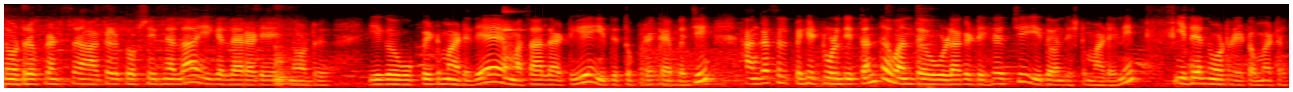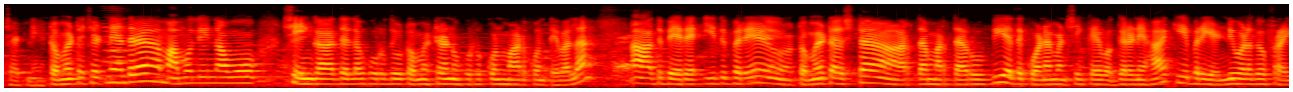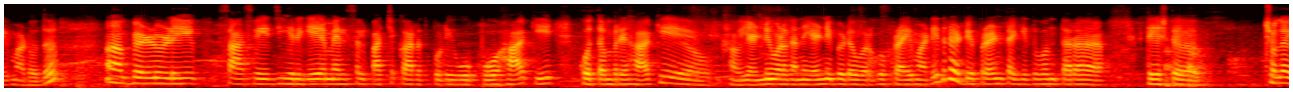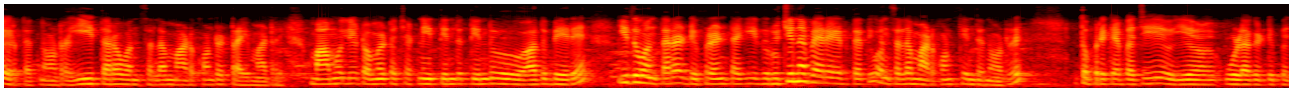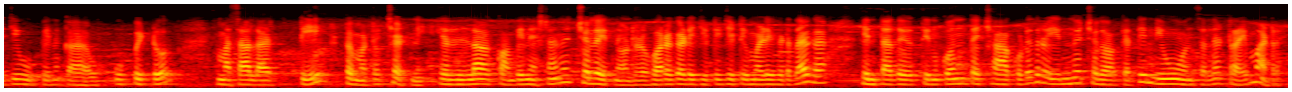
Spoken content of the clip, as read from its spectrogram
ನೋಡ್ರಿ ಫ್ರೆಂಡ್ಸ್ ಆಕಳು ತೋರಿಸಿದ್ನೆಲ್ಲ, ಈಗೆಲ್ಲ ರೆಡಿ ಆಯ್ತು ನೋಡಿರಿ. ಈಗ ಉಪ್ಪಿಟ್ಟು ಮಾಡಿದೆ, ಮಸಾಲ ಟೀ ಇದು ತುಪ್ಪರೆಕಾಯಿ ಬಜ್ಜಿ. ಹಂಗೆ ಸ್ವಲ್ಪ ಹಿಟ್ಟು ಉಳ್ದಿತ್ತಂತ ಒಂದು ಉಳ್ಳಾಗಡ್ಡಿ ಹೆಚ್ಚಿ ಇದೊಂದಿಷ್ಟು ಮಾಡೇನಿ. ಇದೇ ನೋಡಿರಿ ಟೊಮೆಟೊ ಚಟ್ನಿ. ಟೊಮೆಟೊ ಚಟ್ನಿ ಅಂದ್ರೆ ಮಾಮೂಲಿ ನಾವು ಶೇಂಗಾ, ಅದೆಲ್ಲ ಹುರಿದು ಟೊಮೆಟೊ ಹಣ್ಣು ಹುರ್ಕೊಂಡು ಮಾಡ್ಕೊತೇವಲ್ಲ, ಅದು ಬೇರೆ. ಇದು ಬರೀ ಟೊಮೆಟೊ ಅಷ್ಟ ಅರ್ಧಂಬರ್ಧ ರುಬ್ಬಿ, ಅದಕ್ಕೆ ಒಣಮೆಣ್ಸಿನ್ಕಾಯಿ ಒಗ್ಗರಣೆ ಹಾಕಿ, ಬರೀ ಎಣ್ಣೆ ಒಳಗೆ ಫ್ರೈ ಮಾಡೋದು. ಬೆಳ್ಳುಳ್ಳಿ ಸಾಸಿವೆ, ಜೀರಿಗೆ, ಆಮೇಲೆ ಸ್ವಲ್ಪ ಅಚ್ಚ ಖಾರದ ಪುಡಿ, ಉಪ್ಪು ಹಾಕಿ, ಕೊತ್ತಂಬರಿ ಹಾಕಿ, ಎಣ್ಣೆ ಒಳಗನೆ ಎಣ್ಣೆ ಬಿಡೋವರೆಗೂ ಫ್ರೈ ಮಾಡಿದರೆ ಡಿಫ್ರೆಂಟಾಗಿ ಇದು ಒಂಥರ ಟೇಸ್ಟ್ ಚಲೋ ಇರ್ತೈತೆ ನೋಡಿರಿ. ಈ ಥರ ಒಂದು ಸಲ ಮಾಡಿಕೊಂಡು ಟ್ರೈ ಮಾಡಿರಿ. ಮಾಮೂಲಿ ಟೊಮೆಟೊ ಚಟ್ನಿ ತಿಂದು ತಿಂದು ಅದು ಬೇರೆ, ಇದು ಒಂಥರ ಡಿಫ್ರೆಂಟಾಗಿ ಇದು ರುಚಿನೇ ಬೇರೆ ಇರ್ತೈತಿ ಒಂದು ಸಲ ಮಾಡ್ಕೊಂಡು ತಿಂದು ನೋಡಿರಿ. ತುಪ್ರಿಕಾಯಿ ಬಜ್ಜಿ ಉಳ್ಳಾಗಡ್ಡಿ ಬಜ್ಜಿ, ಉಪ್ಪಿನಕಾಯಿ, ಉಪ್ಪಿಟ್ಟು, ಮಸಾಲ ಟೀ, ಟೊಮೆಟೊ ಚಟ್ನಿ, ಎಲ್ಲ ಕಾಂಬಿನೇಷನ್ ಚಲೋ ಐತೆ ನೋಡ್ರಿ. ಹೊರಗಡೆ ಜಿಟಿ ಜಿಟಿ ಮಳೆ ಹಿಡಿದಾಗ ಇಂಥದ್ದು ತಿನ್ಕೊಂತ ಚಹಾ ಕುಡಿದ್ರೆ ಇನ್ನೂ ಚಲೋ ಆಕೈತಿ. ನೀವು ಒಂದು ಸಲ ಟ್ರೈ ಮಾಡಿರಿ.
